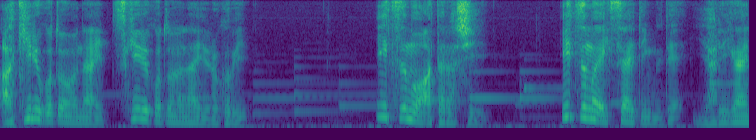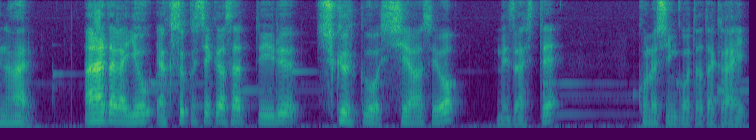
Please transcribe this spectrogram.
飽きることのない、尽きることのない喜び。いつも新しい。いつもエキサイティングでやりがいのある。あなたが約束してくださっている祝福を、幸せを目指して、この信仰の戦い、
